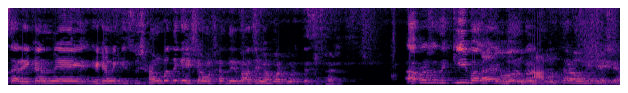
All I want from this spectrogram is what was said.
স্যার এখানে এখানে কিছু সাংবাদিক এসে আমার সাথে বাজে ব্যবহার করতেছে স্যার। আপনার সাথে কি বাদ বলবেন স্যার অফিসে এসে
